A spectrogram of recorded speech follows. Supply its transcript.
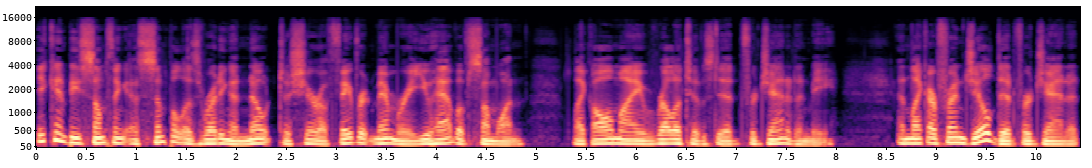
It can be something as simple as writing a note to share a favorite memory you have of someone, like all my relatives did for Janet and me, and like our friend Jill did for Janet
